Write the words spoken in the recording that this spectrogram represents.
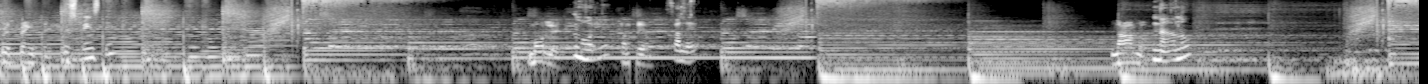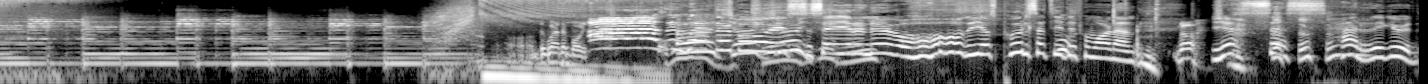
Bruce Springsteen. Bruce Springsteen. Molly. Molly. Faller. Nano. Nano. The Weather Boys. Ah, The Weatherboys säger du nu. Åh, du ger oss puls här tidigt på morgonen. Jösses, herregud.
